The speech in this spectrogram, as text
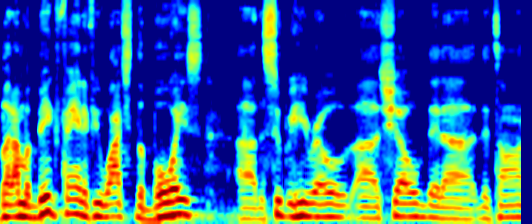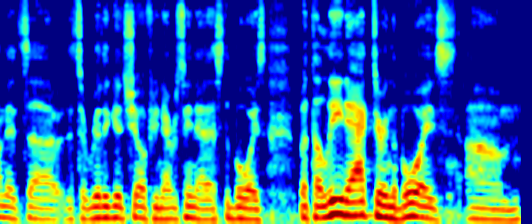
but I'm a big fan. If you watch The Boys, uh, the superhero uh, show that uh, that's on, it's uh, it's a really good show. If you've never seen that, that's The Boys. But the lead actor in The Boys, um,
